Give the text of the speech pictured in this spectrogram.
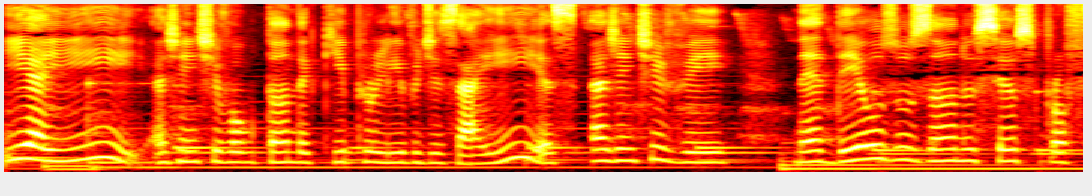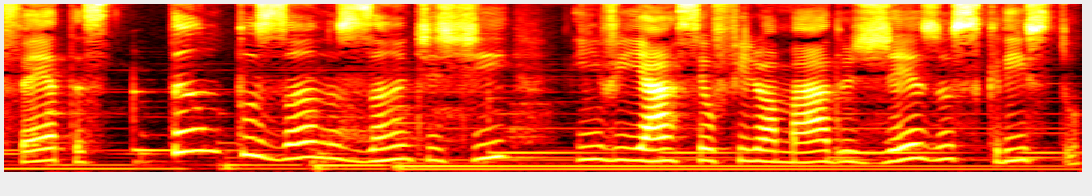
E aí, a gente voltando aqui para o livro de Isaías, a gente vê né, Deus usando os seus profetas tantos anos antes de enviar seu filho amado Jesus Cristo,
